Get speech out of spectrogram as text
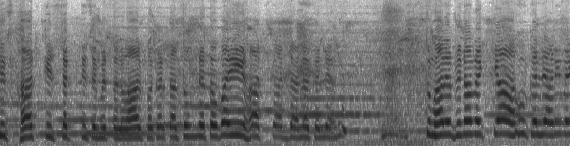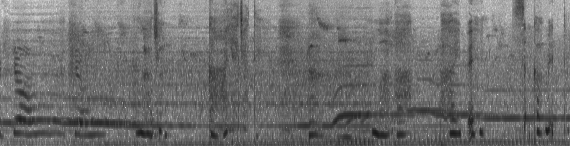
जिस हाथ की शक्ति से मैं तलवार पकड़ता, तुमने तो वही हाथ का डाला, कल्याणी। तुम्हारे बिना मैं क्या हूँ, कल्याणी? मैं क्या हूँ क्या हूँ? कहाँ ले जाते? माँ बाप भाई बहन सखा मित्र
